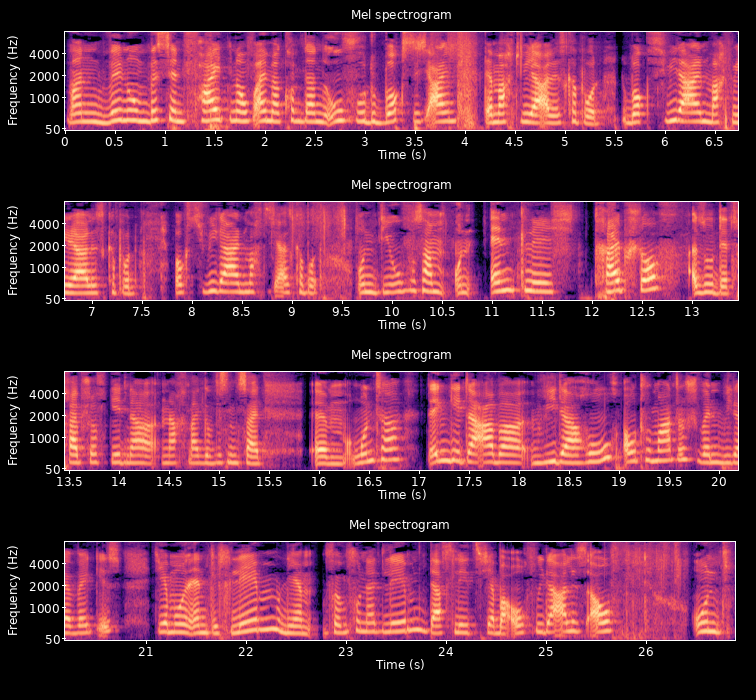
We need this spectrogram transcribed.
Man will nur ein bisschen fighten, auf einmal kommt dann ein UFO, du boxst dich ein, der macht wieder alles kaputt. Du dich wieder ein, macht wieder alles kaputt. Dich wieder ein, macht sich alles kaputt. Und die UFOs haben unendlich Treibstoff. Also der Treibstoff geht da nach einer gewissen Zeit ähm, runter. Dann geht er aber wieder hoch automatisch, wenn wieder weg ist. Die haben unendlich Leben, die haben 500 Leben. Das lädt sich aber auch wieder alles auf. Und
